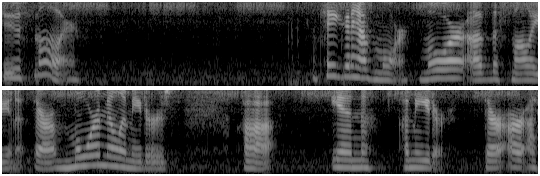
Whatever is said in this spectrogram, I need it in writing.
to smaller. Say you're going to have more, more of the smaller unit. There are more millimeters uh, in a meter. There are a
